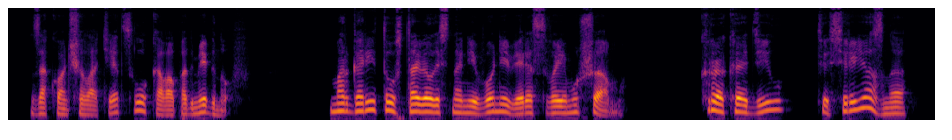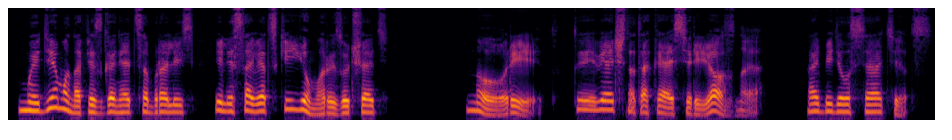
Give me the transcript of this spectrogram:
— закончил отец, лукаво подмигнув. Маргарита уставилась на него, не веря своим ушам. «Крокодил? Ты серьезно? Мы демонов изгонять собрались или советский юмор изучать?» «Ну, Рит, ты вечно такая серьезная», — обиделся отец.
